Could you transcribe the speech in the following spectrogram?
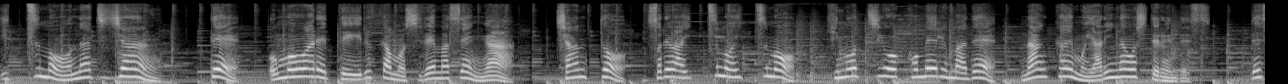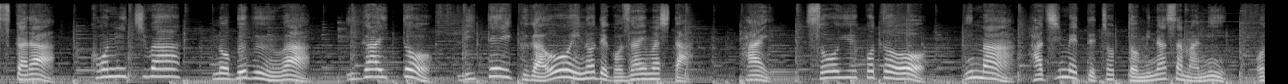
いっつも同じじゃんって思われているかもしれませんがちゃんとそれはいつもいつも気持ちを込めるまで何回もやり直してるんです。ですから「こんにちは」の部分は意外とリテイクが多いのでございました。はい。そういうことを今初めてちょっと皆様にお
